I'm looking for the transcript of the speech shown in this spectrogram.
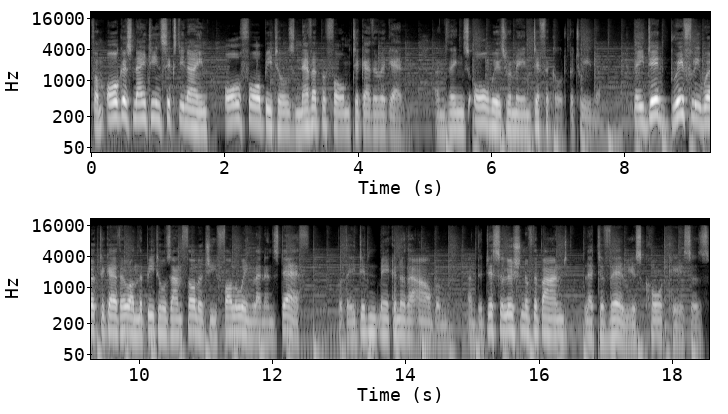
From August 1969, all four Beatles never performed together again, and things always remained difficult between them. They did briefly work together on the Beatles anthology following Lennon's death, but they didn't make another album, and the dissolution of the band led to various court cases.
